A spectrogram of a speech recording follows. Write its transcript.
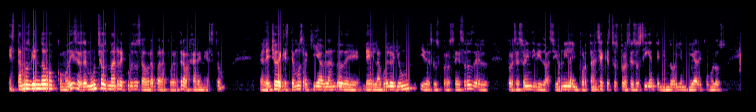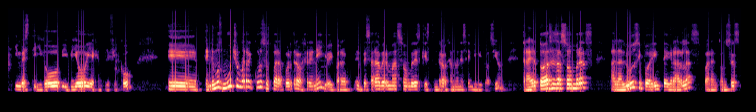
estamos viendo, como dices, muchos más recursos ahora para poder trabajar en esto, el hecho de que estemos aquí hablando del de, abuelo Jung y de sus procesos, del proceso de individuación y la importancia que estos procesos siguen teniendo hoy en día de cómo los investigó, vivió y ejemplificó, eh, tenemos mucho más recursos para poder trabajar en ello y para empezar a ver más hombres que estén trabajando en esa individuación. Traer todas esas sombras a la luz y poder integrarlas para entonces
